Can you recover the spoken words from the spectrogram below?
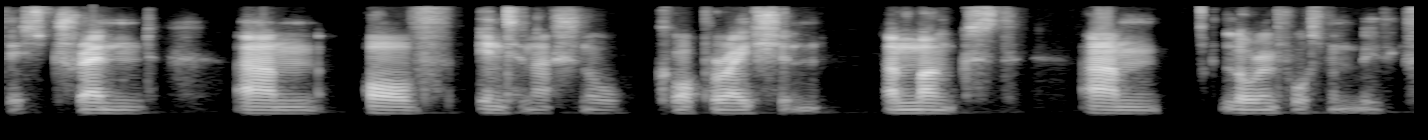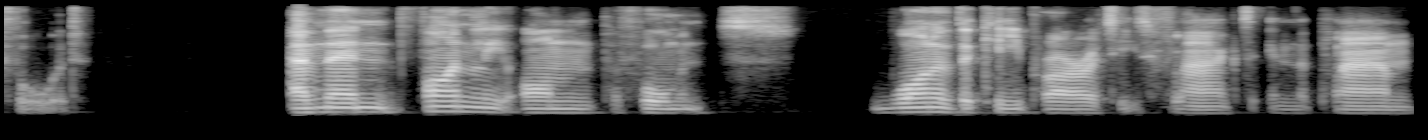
this trend um, of international cooperation amongst um, law enforcement moving forward. And then finally, on performance, one of the key priorities flagged in the plan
